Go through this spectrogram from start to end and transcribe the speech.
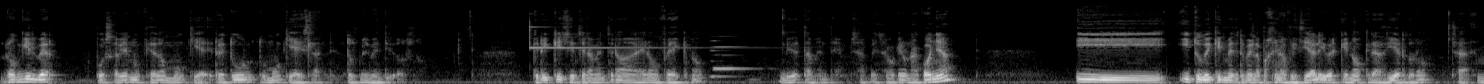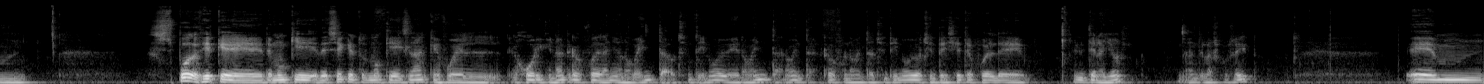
Ron Gilbert pues había anunciado Monkey, Return to Monkey Island en 2022. Creí que sinceramente era, un fake, ¿no? Directamente. O sea, pensaba que era una coña. Y, y tuve que meterme en la página oficial y ver que no, que era cierto, ¿no? O sea, mm, Puedo decir que The Monkey, The Secret of Monkey Island, que fue el, juego original, creo que fue del año 90, 89, 90, 90, creo que fue 90, 89, 87, fue el de Indiana Jones, ante las Crusade. Eh,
